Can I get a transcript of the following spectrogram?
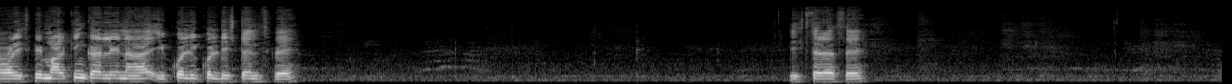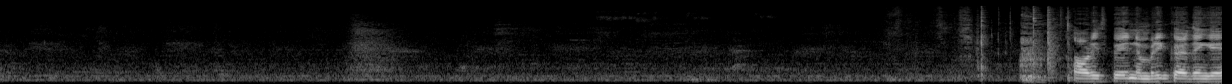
और इस पे मार्किंग कर लेना है इक्वल इक्वल डिस्टेंस पे। इस तरह से। और इस पे नंबरिंग कर देंगे।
